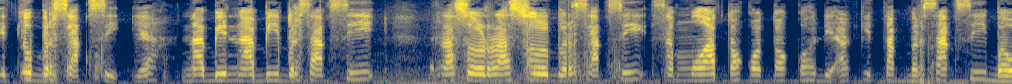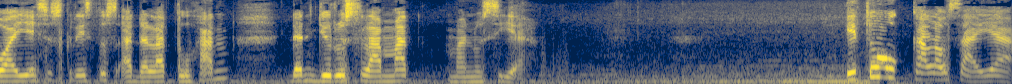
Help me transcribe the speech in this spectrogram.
itu bersaksi ya. Nabi-nabi bersaksi rasul-rasul bersaksi semua tokoh-tokoh di Alkitab bersaksi bahwa Yesus Kristus adalah Tuhan dan juru selamat manusia itu kalau saya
